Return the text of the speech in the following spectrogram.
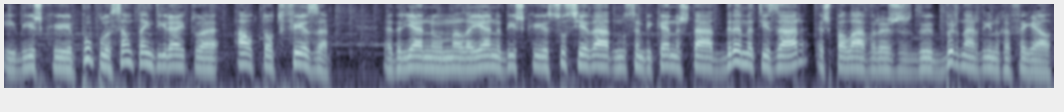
e diz que a população tem direito à autodefesa. Adriano Malayane diz que a sociedade moçambicana está a dramatizar as palavras de Bernardino Rafael.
